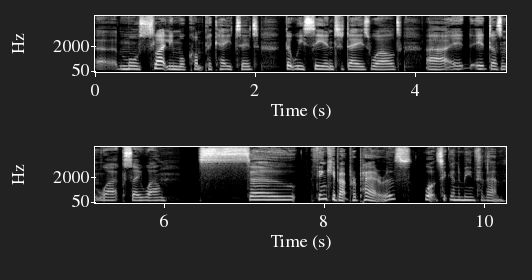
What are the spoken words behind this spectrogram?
uh, more slightly more complicated that we see in today's world, uh, it it doesn't work so well. So, thinking about preparers, what's it going to mean for them?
